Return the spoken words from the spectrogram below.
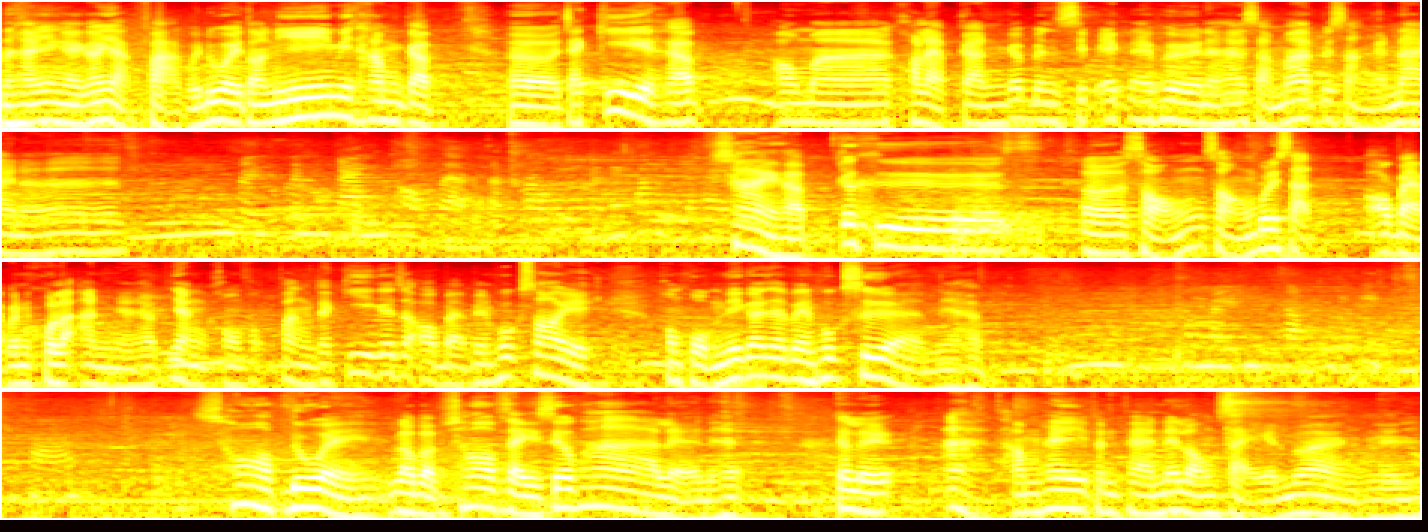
นะฮะ ยังไงก็อยากฝากไว้ด้วย ตอนนี้มีทำกับเอ่อแจ็คกี้ครับ เอามาคอลแลบกันก็เป็น 10x ในเพอนะฮะ สามารถไปสั่งกันได้นะ เป็นเป็นการออกแบบจากเราเองเลยไหมคะหรือยังไงใช่ครับ ก็คือเอ่อสองสองบริษัทออกแบบเป็นคนละอันกันครับ อย่างของฝั่งแจ็คกี้ก็จะออกแบบเป็นพวกสร้อย ของผมนี่ก็จะเป็นพวกเสื้อแบบเนี่ยครับ ทำไมถึงจำธุรกิจนี้คะ ชอบด้วยเราแบบชอบใส่เสื้อผ้าเลยนะฮะก็เลยอะทำให้แฟนๆได้ลองใส่กันบ้างนะ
